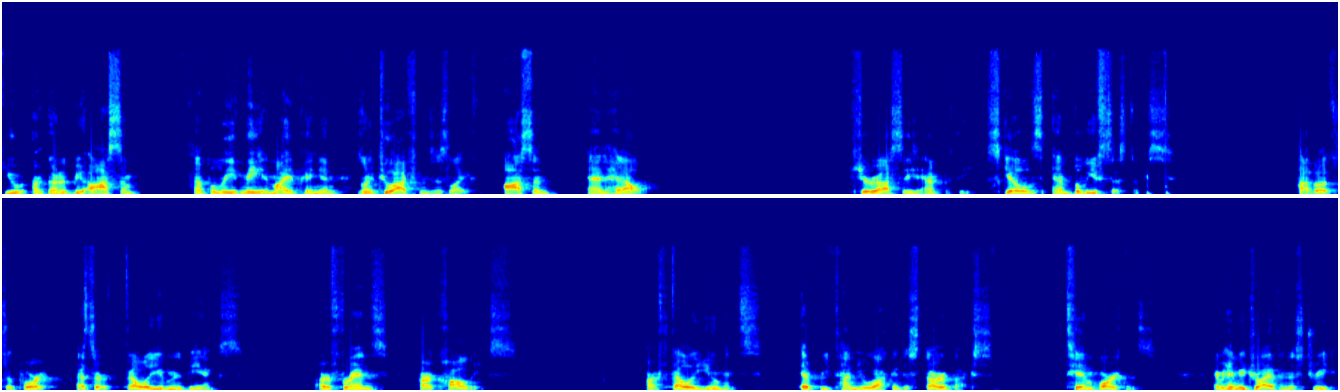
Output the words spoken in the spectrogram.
you are going to be awesome. Now, believe me, in my opinion, there's only two options in this life awesome and hell. Curiosity, empathy, skills, and belief systems. How about support? That's our fellow human beings, our friends, our colleagues, our fellow humans. Every time you walk into Starbucks, Tim Hortons, Every time you drive in the street,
